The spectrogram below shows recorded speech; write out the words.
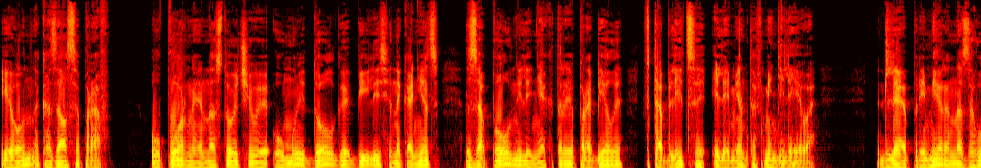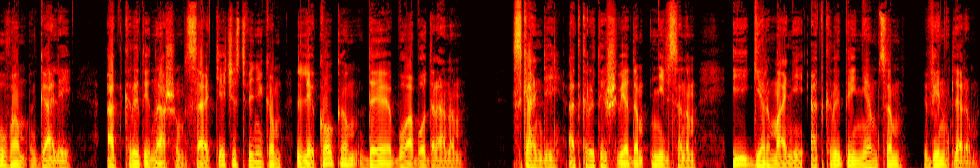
И он оказался прав. Упорные, настойчивые умы долго бились и, наконец, заполнили некоторые пробелы в таблице элементов Менделеева. Для примера назову вам галлий, открытый нашим соотечественником Лекоком де Буабодраном, скандий, открытый шведом Нильсоном, и германий, открытый немцем Винклером.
